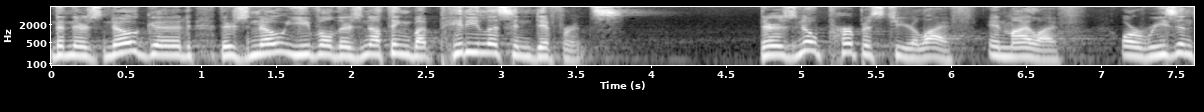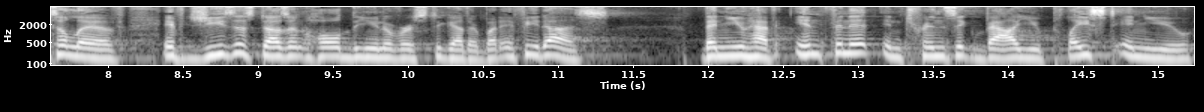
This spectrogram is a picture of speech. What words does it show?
then there's no good, there's no evil, there's nothing but pitiless indifference. There is no purpose to your life, in my life or reason to live if Jesus doesn't hold the universe together. But if he does, then you have infinite intrinsic value placed in you,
